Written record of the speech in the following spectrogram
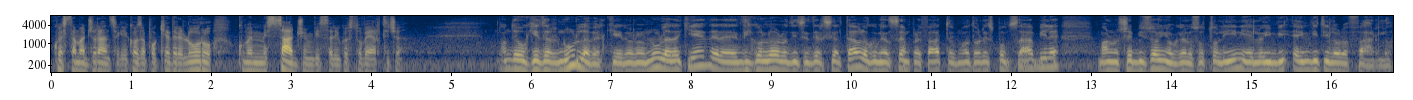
questa maggioranza? Che cosa può chiedere loro come messaggio in vista di questo vertice? Non devo chiedere nulla perché non ho nulla da chiedere, dico loro di sedersi al tavolo come hanno sempre fatto in modo responsabile, ma non c'è bisogno che lo sottolinei e, lo invi- e inviti loro a farlo.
